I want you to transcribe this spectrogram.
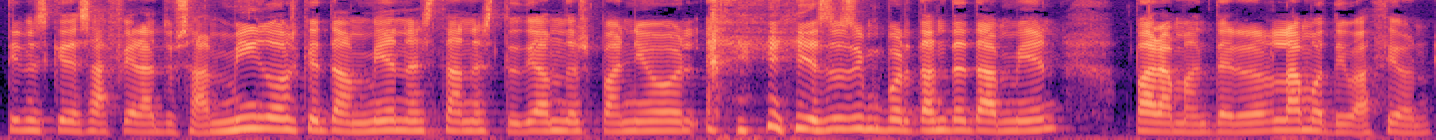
tienes que desafiar a tus amigos que también están estudiando español y eso es importante también para mantener la motivación.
